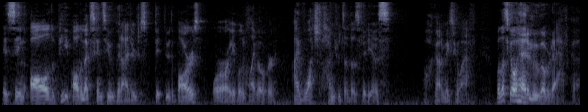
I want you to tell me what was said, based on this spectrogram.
is seeing all the peop- all the Mexicans who can either just fit through the bars or are able to climb over. I've watched hundreds of those videos. Oh god, it makes me laugh. But let's go ahead and move over to Africa.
